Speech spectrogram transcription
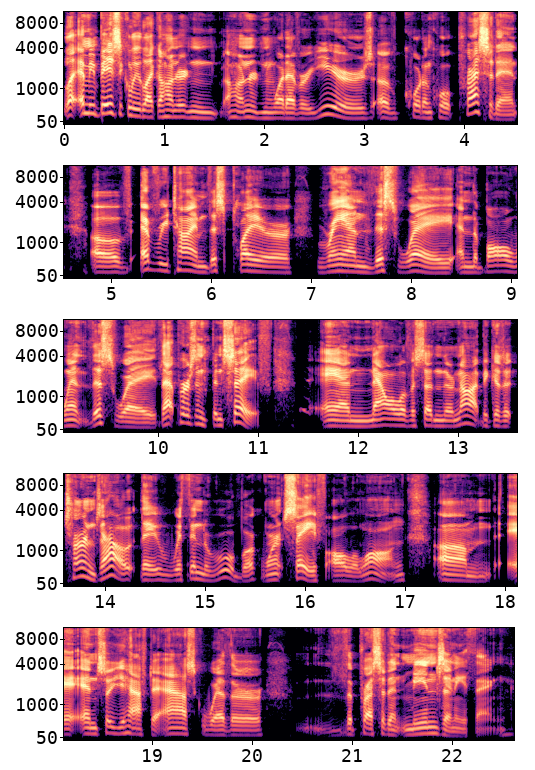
like I mean, basically like 100 and 100 and whatever years of quote unquote precedent of every time this player ran this way and the ball went this way, that person's been safe and now all of a sudden they're not because it turns out they within the rule book weren't safe all along um, and so you have to ask whether the precedent means anything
